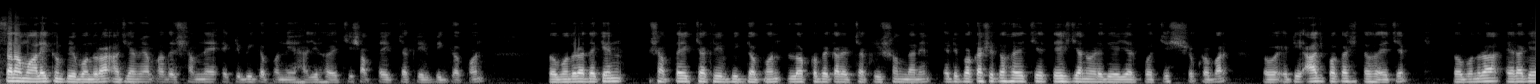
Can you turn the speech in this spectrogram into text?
আসসালামু আলাইকুম প্রিয় বন্ধুরা, আজকে আমি আপনাদের সামনে একটি বিজ্ঞাপন নিয়ে হাজির হয়েছি, সাপ্তাহিক চাকরির বিজ্ঞাপন। তো বন্ধুরা, দেখেন, সাপ্তাহিক চাকরির বিজ্ঞাপন লক্ষ্য বেকারের চাকরির সন্ধানে। এটি প্রকাশিত হয়েছে তেইশ জানুয়ারি দুই হাজার পঁচিশ শুক্রবার, তো এটি আজ প্রকাশিত হয়েছে। তো বন্ধুরা, এর আগে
